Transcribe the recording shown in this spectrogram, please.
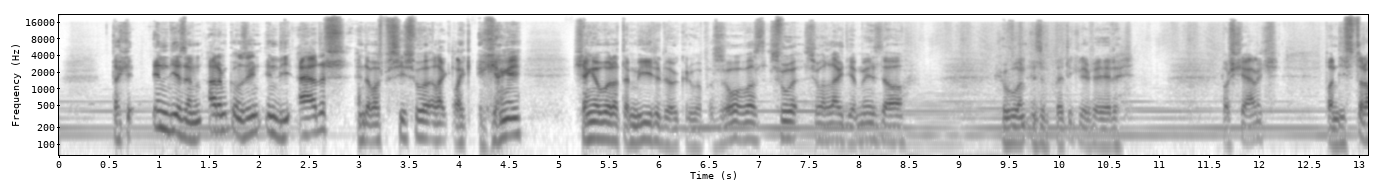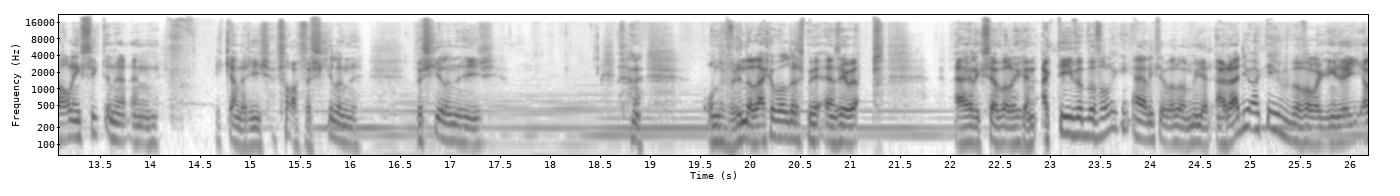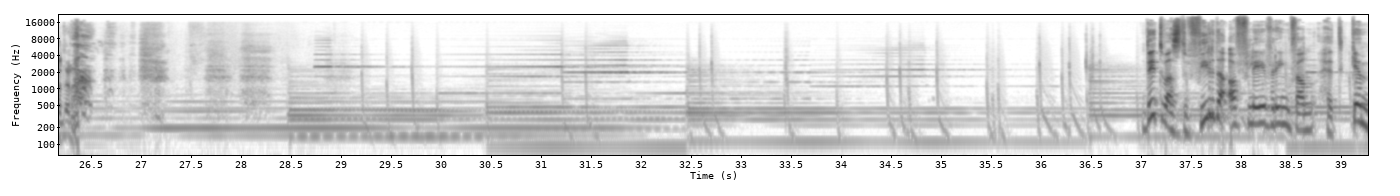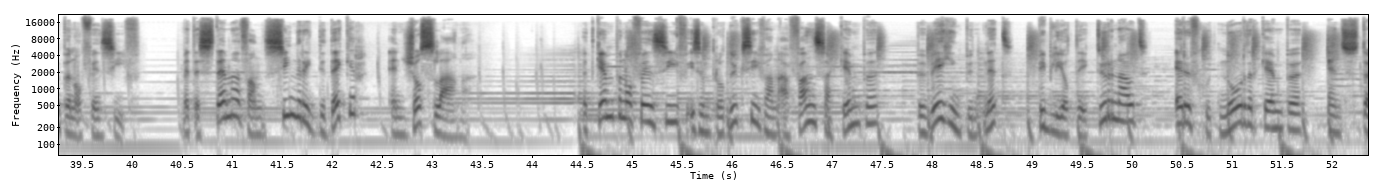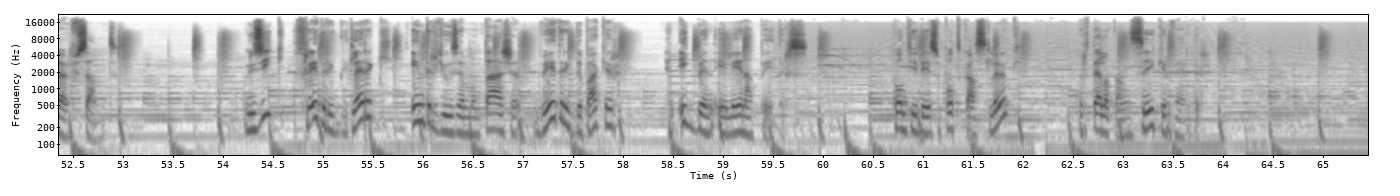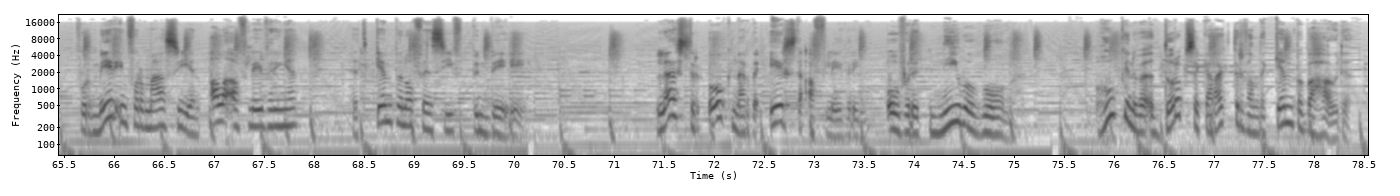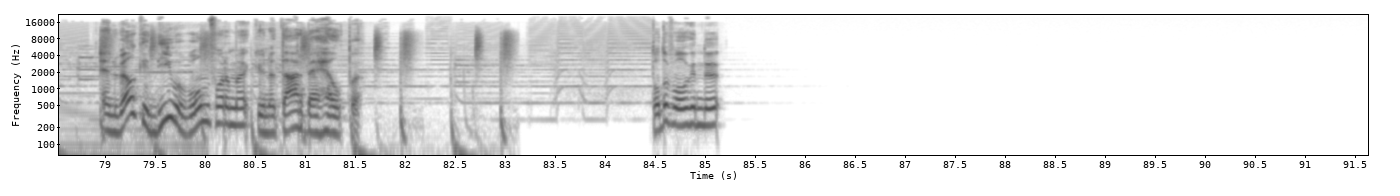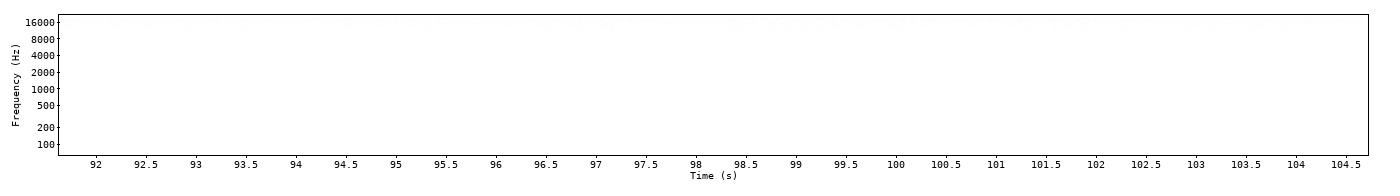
dat je in die zijn arm kon zien, in die aders, en dat was precies zo, like, like gangen, waar dat de mieren doorkropen. Zo, was, zo, zo lag die mens gewoon in zijn bed te creveren. Waarschijnlijk van die stralingsziekten en, en ik kan er hier verschillende, verschillende hier. Onder vrienden lachen we wel eens mee en zeggen we, eigenlijk zijn we wel geen actieve bevolking, eigenlijk zijn we wel meer een radioactieve bevolking. Zeg ik altijd Dit was de vierde aflevering van Het Kempenoffensief, met de stemmen van Sinrik de Dekker en Jos Lane. Het Kempenoffensief is een productie van Avanza Kempen, Beweging.net, Bibliotheek Turnhout, Erfgoed Noorderkempen en Stuifzand. Muziek Frederik de Klerk, interviews en montage Wederik de Bakker en ik ben Elena Peters. Vond je deze podcast leuk? Vertel het dan zeker verder. Voor meer informatie en alle afleveringen, het kempenoffensief.be. Luister ook naar de eerste aflevering over het nieuwe wonen. Hoe kunnen we het dorpse karakter van de Kempen behouden? En welke nieuwe woonvormen kunnen daarbij helpen? Tot de volgende!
